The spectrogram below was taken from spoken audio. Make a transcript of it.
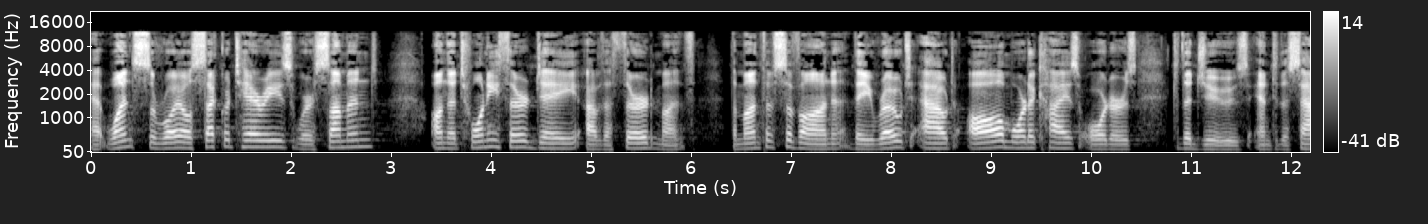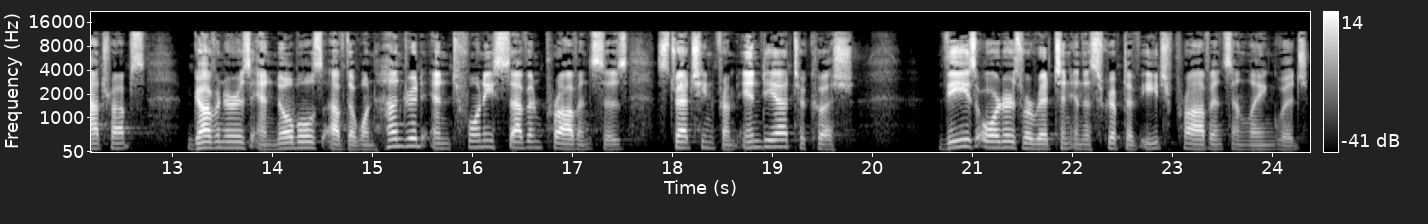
At once the royal secretaries were summoned on the 23rd day of the third month, the month of Sivan, they wrote out all Mordecai's orders to the Jews and to the satraps, governors, and nobles of the 127 provinces stretching from India to Cush. These orders were written in the script of each province and language,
